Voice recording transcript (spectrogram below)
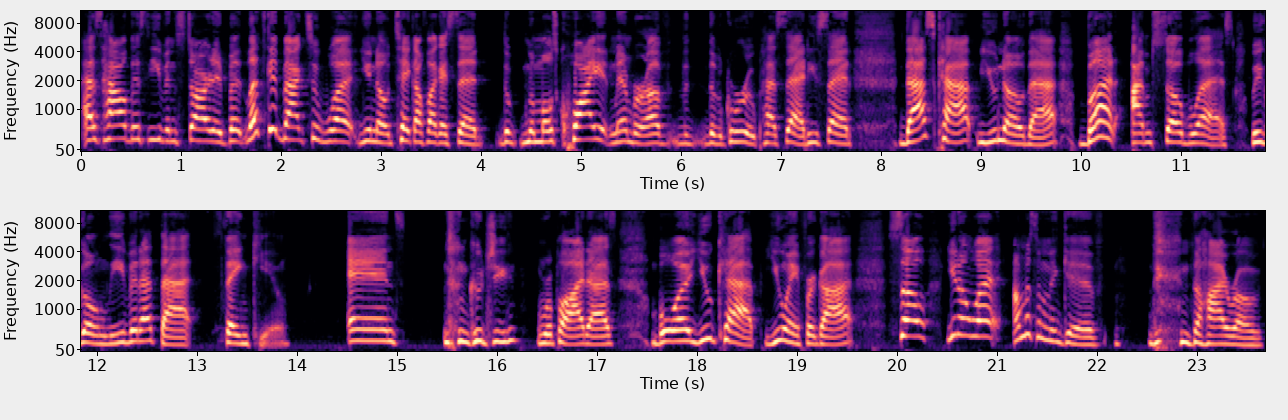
as how this even started. But let's get back to what, you know, Takeoff, like I said, the, the most quiet member of the, the group has said. He said, that's cap, you know that, but I'm so blessed. we going to leave it at that. Thank you. And Gucci replied as, boy, you cap, you ain't forgot. So, you know what? I'm just going to give the high road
